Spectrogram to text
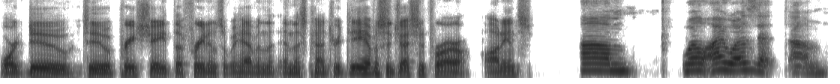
or do to appreciate the freedoms that we have in the, in this country. Do you have a suggestion for our audience? Um, well, I was at um,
